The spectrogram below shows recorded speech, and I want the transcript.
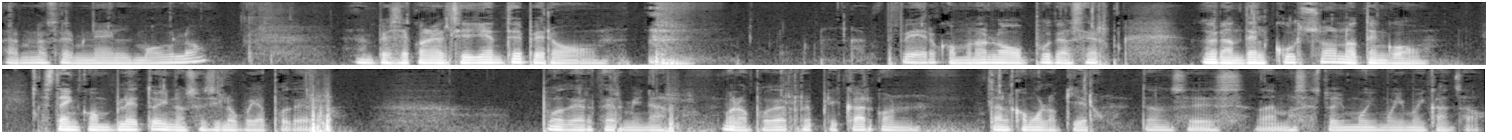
Al menos terminé el módulo. Empecé con el siguiente, pero pero como no lo pude hacer durante el curso, no tengo está incompleto y no sé si lo voy a poder poder terminar. Bueno, poder replicar con tal como lo quiero. Entonces, además estoy muy, muy, muy cansado.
